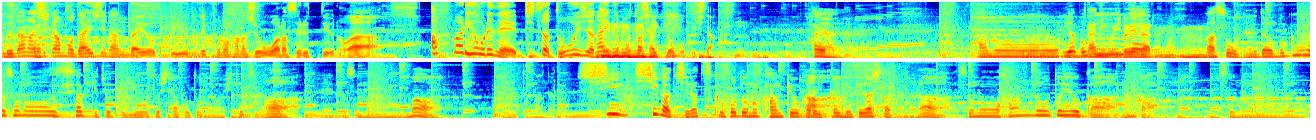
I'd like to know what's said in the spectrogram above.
無駄な時間も大事なんだよっていうのでこの話を終わらせるっていうのはあんまり俺ね実は同意じゃないかもって最近思ってきた、うん。はいはいはいあのーいや僕何もいろいろあがるね、うん。あそうね。だから僕がそのさっきちょっと言おうとしたことの一つはえっ、とそのまあえー、となんだろう。死死がちらつくほどの環境から一回抜け出したんだからその反動というかなんかその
